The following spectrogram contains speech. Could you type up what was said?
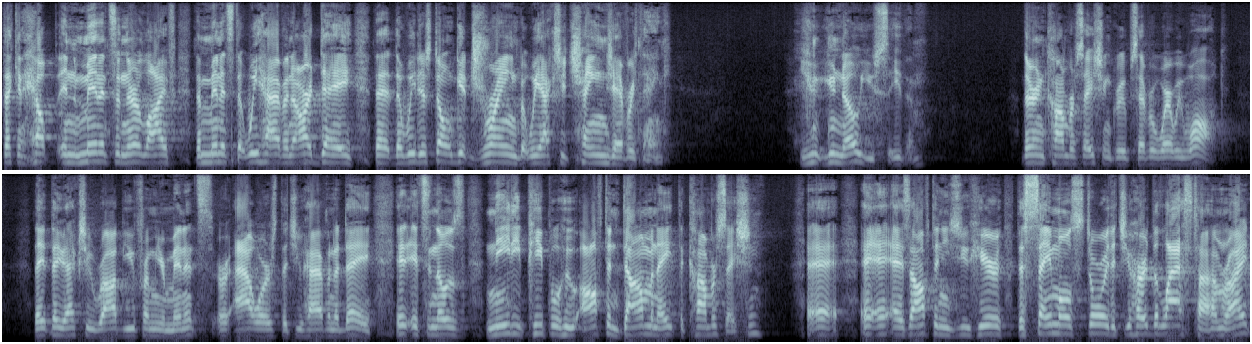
that can help in minutes in their life, the minutes that we have in our day, that, that we just don't get drained, but we actually change everything? You, you know you see them. They're in conversation groups everywhere we walk. They, they actually rob you from your minutes or hours that you have in a day. It, it's in those needy people who often dominate the conversation. As often as you hear the same old story that you heard the last time, right?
